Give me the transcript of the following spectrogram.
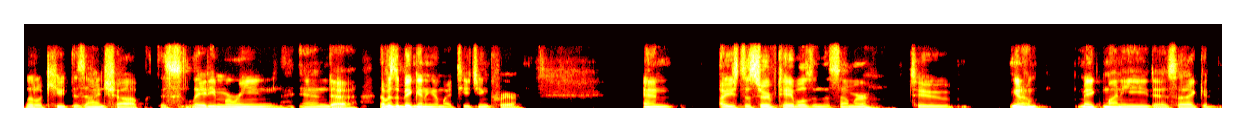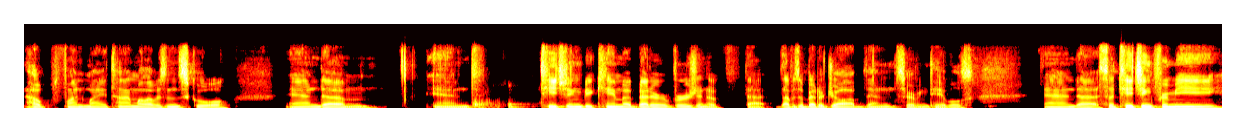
little cute design shop, with this lady Marine. And uh, that was the beginning of my teaching career. And I used to serve tables in the summer to, you know, make money to, so that I could help fund my time while I was in school. And um, and teaching became a better version of that. That was a better job than serving tables. And uh, so teaching for me,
